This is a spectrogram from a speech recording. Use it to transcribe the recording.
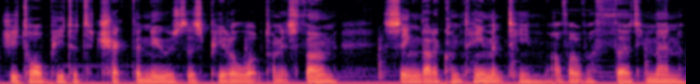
She told Peter to check the news as Peter looked on his phone, seeing that a containment team of over 30 men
